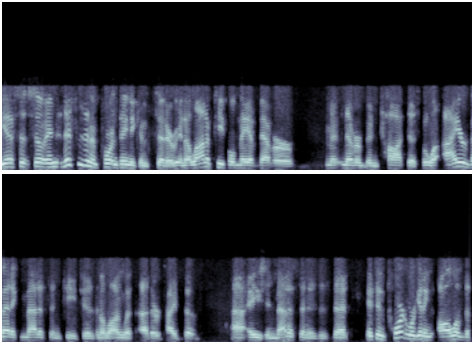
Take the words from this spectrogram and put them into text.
Yeah, so, so and this is an important thing to consider, and a lot of people may have never never been taught this, but what Ayurvedic medicine teaches, and along with other types of uh, Asian medicine, is is that it's important we're getting all of the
